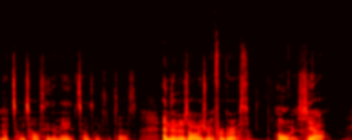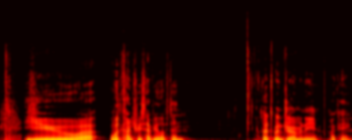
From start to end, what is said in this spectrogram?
That sounds healthy to me. It sounds like success. And then there's always room for growth. Always. Yeah. You, uh, what countries have you lived in? So it's been Germany. Okay.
